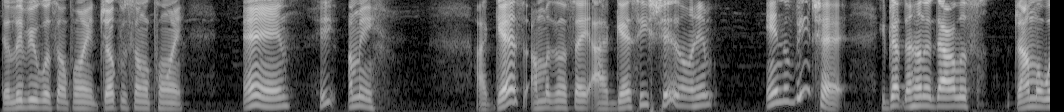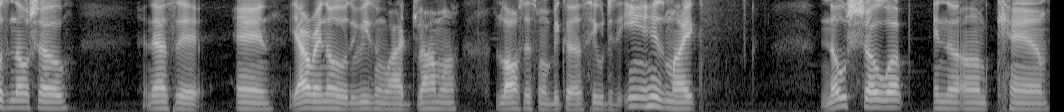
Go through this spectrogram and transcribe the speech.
delivery was on point, joke was on point, and he. I mean I guess I'm just gonna say I guess he shit on him in the V chat. He dropped a hundred dollars. Drama was no show, and that's it. And y'all already know the reason why Drama lost this one because he was just eating his mic. No show up in the um cam,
